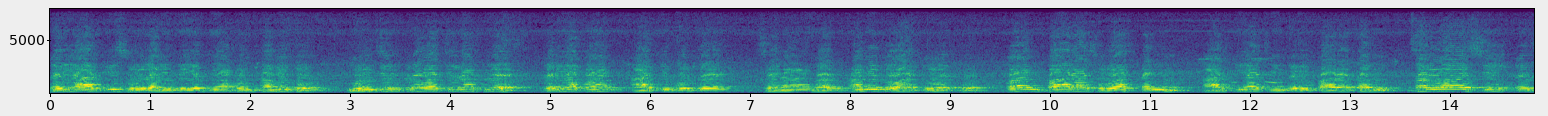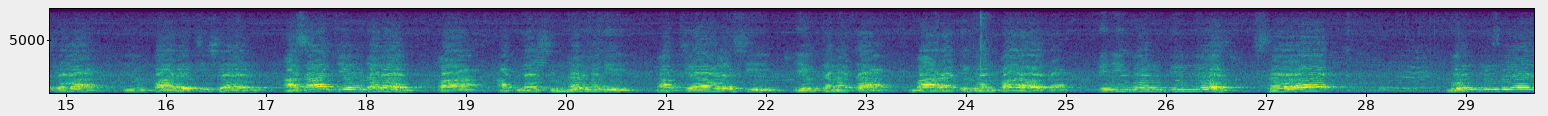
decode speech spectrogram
तरी आरती सुरू झाली तर यज्ञ आपण थांबवतो. गुरुचरित्र वाचन असलं तरी आपण आरती पुरतो. क्षणाभर थांबवतो आरती वाचतो. पण पारा सुरू असताना आरती असली तरी पारा चालू. सर्वात श्रेष्ठ सेवा पाड्याची शहर असा जे उदाहरण पा आपल्या सिन्नरमध्ये मागच्या वर्षी एक जणाचा बारा ते दोन पारा होता. तिने दोन तीन दिवस सरळ दोन तीन दिवस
